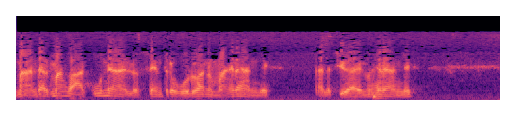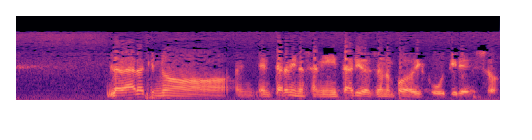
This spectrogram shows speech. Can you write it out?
mandar más vacunas a los centros urbanos más grandes, a las ciudades más grandes. La verdad que no, en, términos sanitarios yo no puedo discutir eso.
